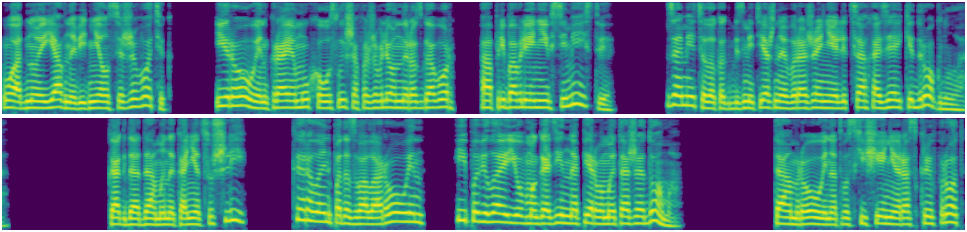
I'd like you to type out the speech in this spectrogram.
У одной явно виднелся животик, и Роуэн, краем уха услышав оживленный разговор о прибавлении в семействе, заметила, как безмятежное выражение лица хозяйки дрогнуло. Когда дамы наконец ушли, Кэролайн подозвала Роуэн и повела ее в магазин на первом этаже дома. Там Роуэн от восхищения, раскрыв рот,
